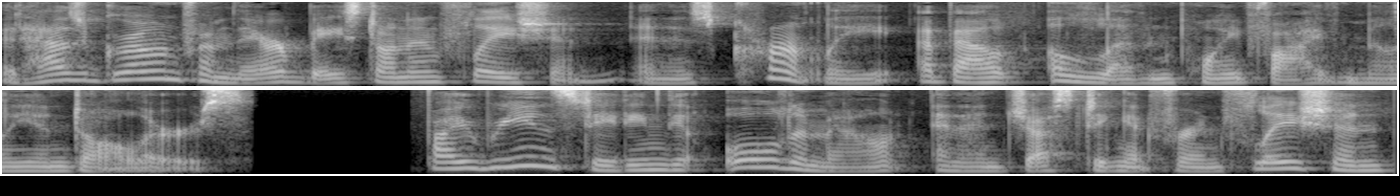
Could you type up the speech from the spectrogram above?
It has grown from there based on inflation and is currently about $11.5 million. By reinstating the old amount and adjusting it for inflation,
